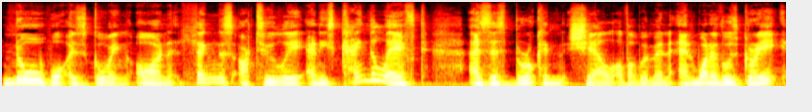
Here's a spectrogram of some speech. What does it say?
know what is going on, things are too late, and he's kind of left as this broken shell of a woman in one of those great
